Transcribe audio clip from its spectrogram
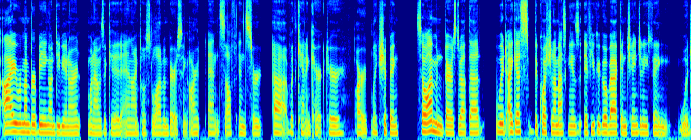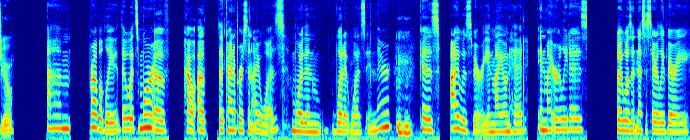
I remember being on DeviantArt when I was a kid, and I posted a lot of embarrassing art and self-insert uh, with canon character art, like shipping. So I'm embarrassed about that. Would I guess the question I'm asking is, if you could go back and change anything, would you? Um, probably. Though it's more of how uh, the kind of person I was more than what it was in there. Mm-hmm. Because I was very in my own head in my early days, so I wasn't necessarily very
